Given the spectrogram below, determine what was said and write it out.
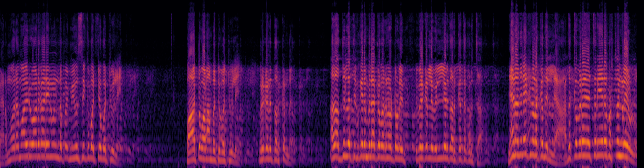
കർമ്മപരമായ ഒരുപാട് കാര്യങ്ങളുണ്ട്. ഇപ്പൊ മ്യൂസിക് പറ്റോ പറ്റൂലേ? പാട്ട് പാടാൻ പറ്റോ പറ്റൂലേ? ഇവർക്കിടെ തർക്കമുണ്ട്. അത് അബ്ദുൽ ലത്തീഫ് കരിമ്പലാക്കൾ പറഞ്ഞ കേട്ടോളും ഇവർക്കല്ലേ വലിയൊരു തർക്കത്തെ കുറിച്ചാ ഞാൻ അതിലേക്ക് നടക്കുന്നില്ല. അതൊക്കെ ഇവരെ ചെറിയ ചെറിയ പ്രശ്നങ്ങളേ ഉള്ളൂ.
